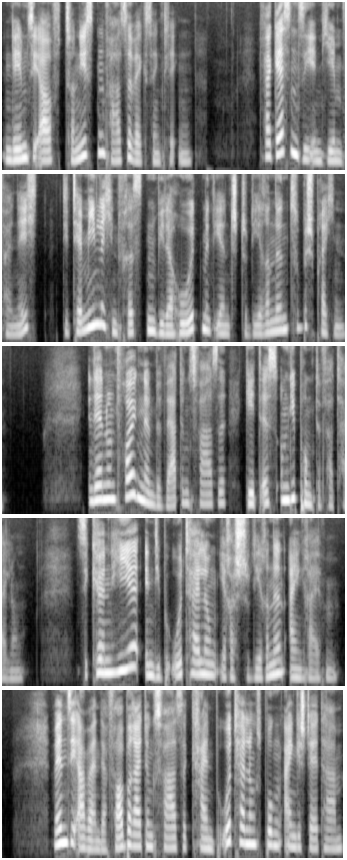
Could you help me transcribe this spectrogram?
indem Sie auf Zur nächsten Phase wechseln klicken Vergessen Sie in jedem Fall nicht, die terminlichen Fristen wiederholt mit Ihren Studierenden zu besprechen. In der nun folgenden Bewertungsphase geht es um die Punkteverteilung. Sie können hier in die Beurteilung Ihrer Studierenden eingreifen. Wenn Sie aber in der Vorbereitungsphase keinen Beurteilungsbogen eingestellt haben,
